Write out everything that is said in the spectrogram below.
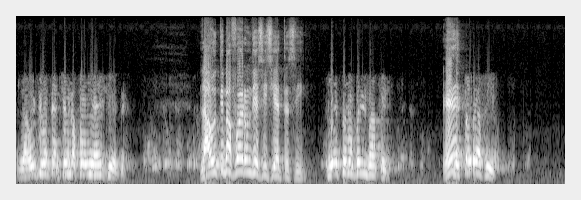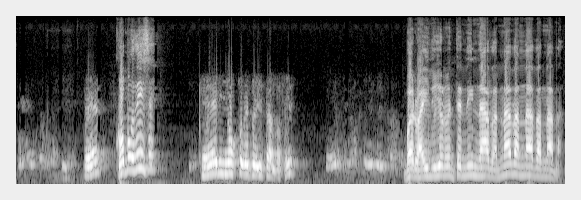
La última extensión no fue de 17. La última fueron 17, sí. Y esto no pedimos así. ¿Eh? esto es así. ¿Eh? ¿Cómo dice? Que él no puede pedir tanto, ¿sí? Bueno, ahí yo no entendí nada, nada, nada, nada.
